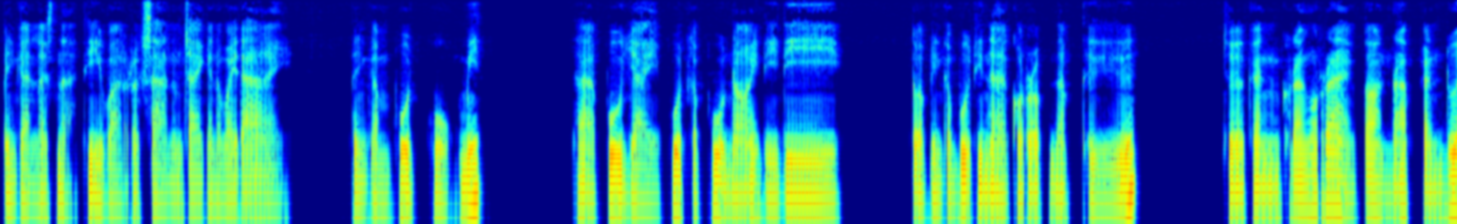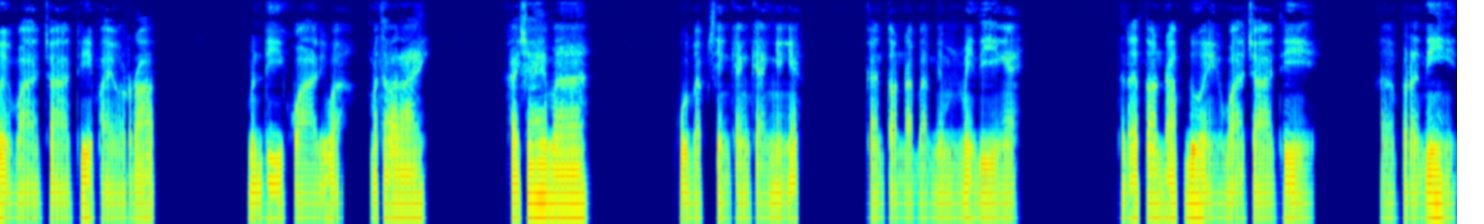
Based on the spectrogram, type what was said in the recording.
เป็นการลักษณะที่ว่ารักษาน้ำใจกันเอาไว้ได้ เป็นคำพูดผูกมิตร ถ้าผู้ใหญ่พูดกับผู้น้อยดีๆ ก็เป็นคำพูดที่น่าเคารพนับถือ เจอกันครั้งแรกต้อนรับกันด้วยวาจาที่ไพเราะ มันดีกว่าที่ว่า มาทำอะไร ใครใช้ให้มา พูดแบบเสียงแข็งๆอย่างเงี้ย การต้อนรับแบบนี้มันไม่ดีไง แต่ถ้าต้อนรับด้วยวาจาที่ประณีต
